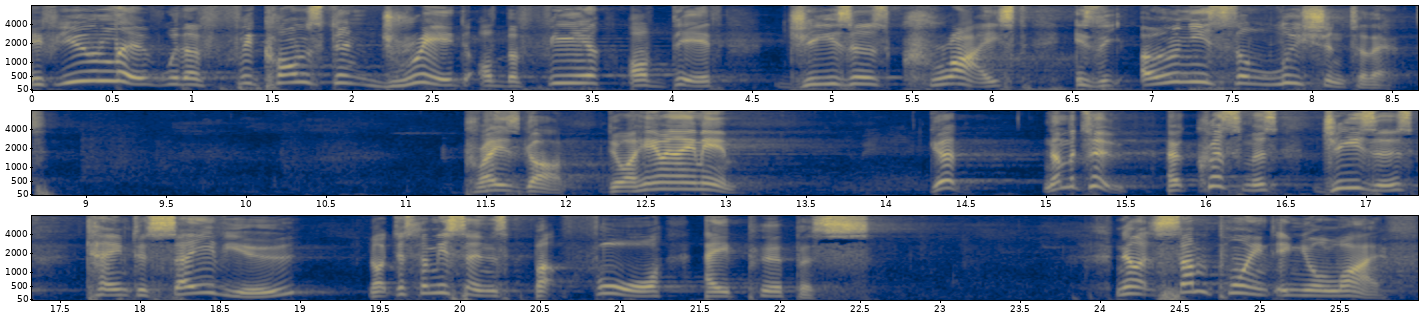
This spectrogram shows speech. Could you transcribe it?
If you live with a f- constant dread of the fear of death, Jesus Christ is the only solution to that. Praise God. Do I hear an amen? Good. Number two, at Christmas, Jesus came to save you, not just from your sins, but for a purpose. Now, at some point in your life,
